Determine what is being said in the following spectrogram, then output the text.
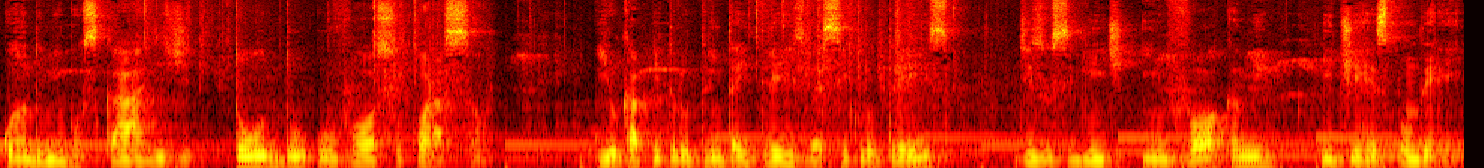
quando me buscardes de todo o vosso coração. E o capítulo 33, versículo 3 diz o seguinte: Invoca-me e te responderei.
